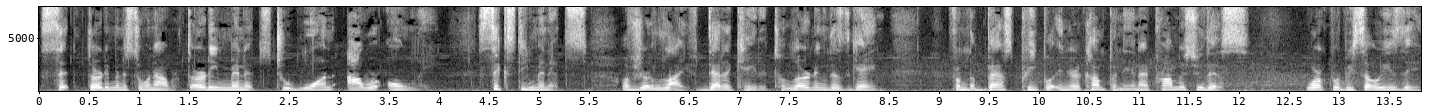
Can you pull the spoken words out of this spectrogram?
Sit 30 minutes to one hour, 30 minutes to one hour only, 60 minutes of your life dedicated to learning this game from the best people in your company. And I promise you this work will be so easy.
